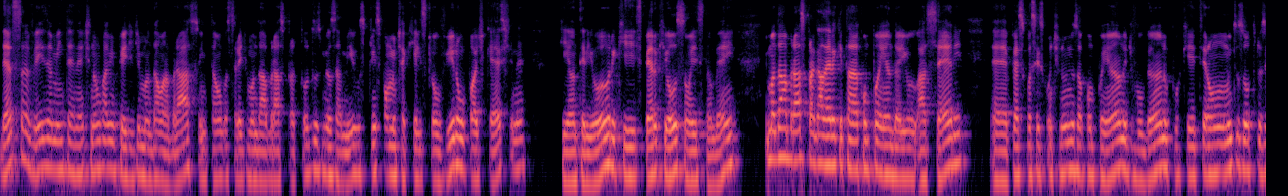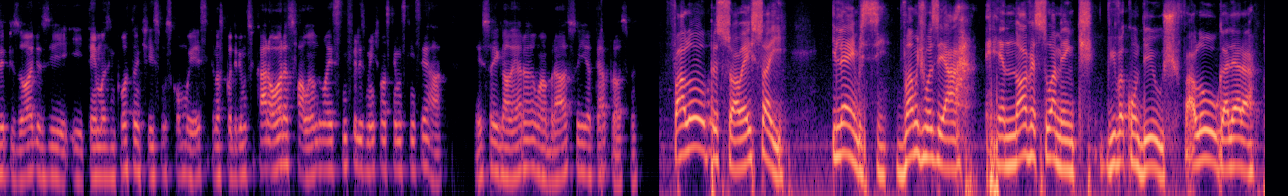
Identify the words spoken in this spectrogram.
Dessa vez a minha internet não vai me impedir de mandar um abraço, então eu gostaria de mandar um abraço para todos os meus amigos, principalmente aqueles que ouviram o podcast, né, que é anterior e que espero que ouçam esse também. E mandar um abraço para a galera que está acompanhando aí a série. É, peço que vocês continuem nos acompanhando, divulgando, porque terão muitos outros episódios e, e temas importantíssimos como esse, que nós poderíamos ficar horas falando, mas infelizmente nós temos que encerrar. É isso aí, galera. Um abraço e até a próxima. Falou, pessoal, é isso aí. E lembre-se, vamos vozear, renove a sua mente, viva com Deus. Falou, galera.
